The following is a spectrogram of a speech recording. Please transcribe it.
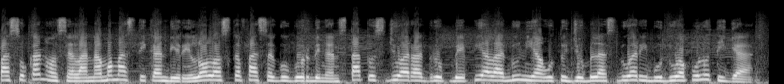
Pasukan Joselana memastikan diri lolos ke fase gugur dengan status juara grup B Piala Dunia U17 2023.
